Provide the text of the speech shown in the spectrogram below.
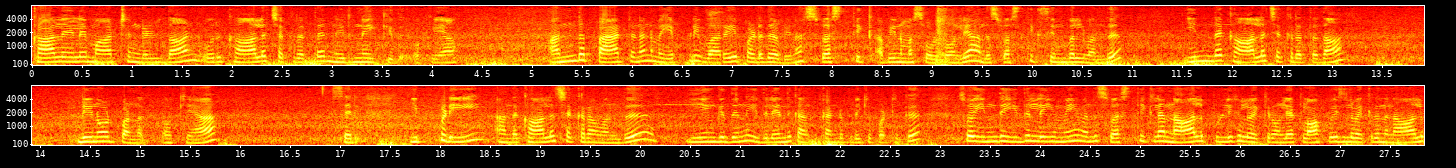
காலநிலை மாற்றங்கள் தான் ஒரு காலச்சக்கரத்தை நிர்ணயிக்குது ஓகேயா அந்த பேட்டர்னை நம்ம எப்படி வரையப்படுது அப்படின்னா ஸ்வஸ்திக் அப்படின்னு நம்ம சொல்கிறோம் இல்லையா? அந்த ஸ்வஸ்திக் சிம்பிள் வந்து இந்த காலச்சக்கரத்தை தான் டினோட் பண்ணது ஓகேயா சரி இப்படி அந்த காலச்சக்கரம் வந்து இயங்குதுன்னு இதுலேருந்து கண் கண்டுபிடிக்கப்பட்டிருக்கு. ஸோ இந்த இதுலேயுமே வந்து ஸ்வஸ்திக்கில் நாலு புள்ளிகள் வைக்கிறோம் இல்லையா? கிளாக் வைஸில் வைக்கிற அந்த நாலு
